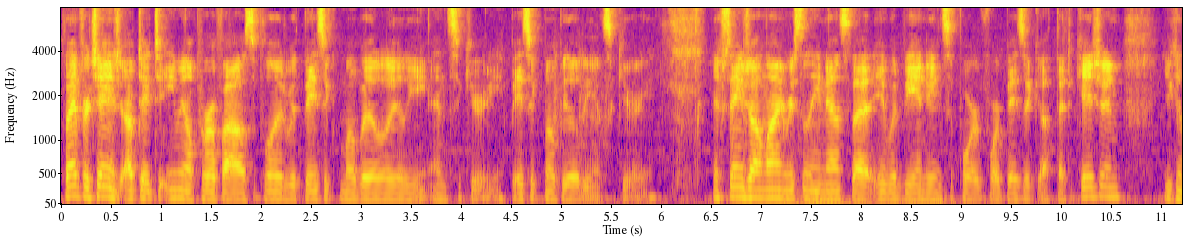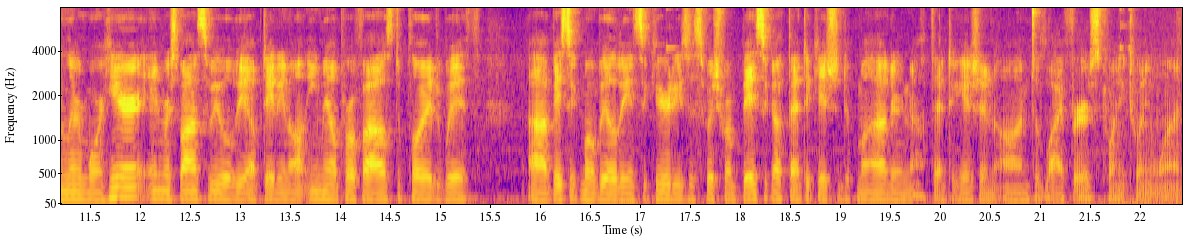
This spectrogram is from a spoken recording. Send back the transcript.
Plan for change. Update to email profiles deployed with basic mobility and security. Basic mobility and security. Exchange Online recently announced that it would be ending support for basic authentication. You can learn more here. In response, we will be updating all email profiles deployed with uh, basic mobility and security to switch from basic authentication to modern authentication on July 1st, 2021.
